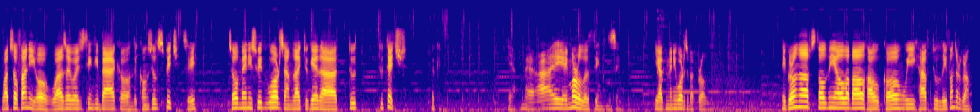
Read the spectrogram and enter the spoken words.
What's so funny? Oh, was I was thinking back on the consul's speech, see? So many sweet words, I'm like to get a to to touch. Okay. Yeah, I, I more or less think the same. He had many words about problem. The grown-ups told me all about how come we have to live underground.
